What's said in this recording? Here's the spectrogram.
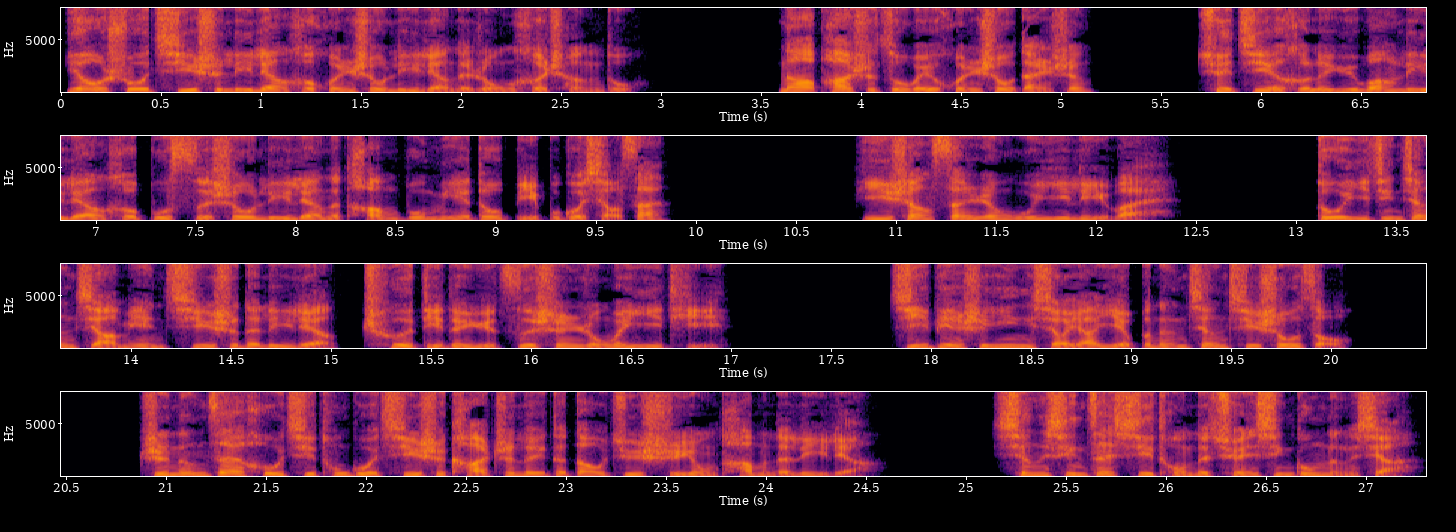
要说骑士力量和魂兽力量的融合程度，哪怕是作为魂兽诞生，却结合了欲望力量和不死兽力量的唐不灭，都比不过小三。以上三人无一例外，都已经将假面骑士的力量彻底的与自身融为一体。即便是应小牙，也不能将其收走，只能在后期通过骑士卡之类的道具使用他们的力量。相信在系统的全新功能下，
